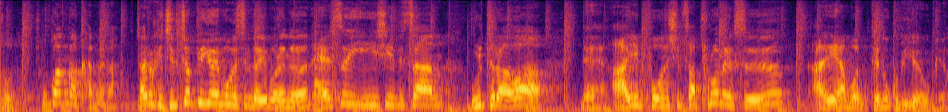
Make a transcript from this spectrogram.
화소 초광각 카메라 자 이렇게 직접 비교해 보겠습니다 이번에는 S23 울트라와 네, 아이폰 14 프로맥스 아예 한번 대놓고 비교해 볼게요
